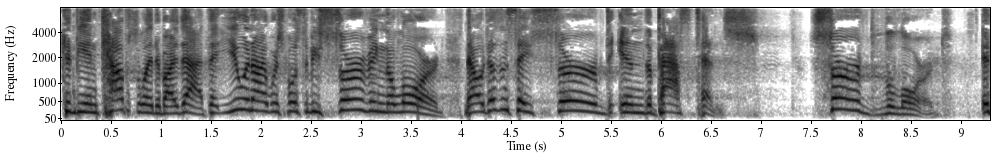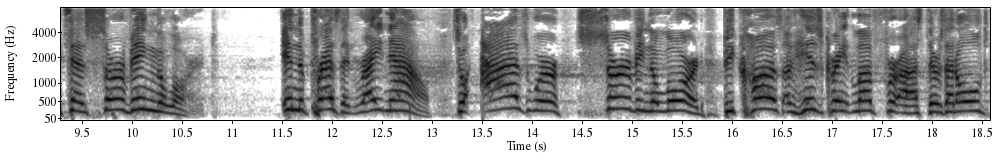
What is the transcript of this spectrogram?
can be encapsulated by that, that you and I were supposed to be serving the Lord. Now, it doesn't say served in the past tense. Served the Lord. It says serving the Lord in the present right now. So as we're serving the Lord because of his great love for us, there's that old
